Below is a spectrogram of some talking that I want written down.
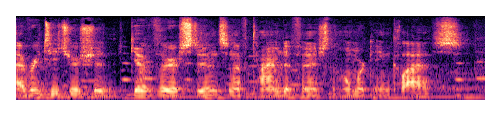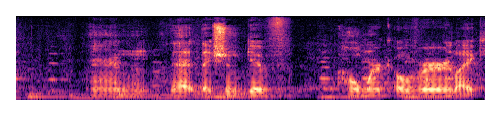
every teacher should give their students enough time to finish the homework in class and that they shouldn't give homework over like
